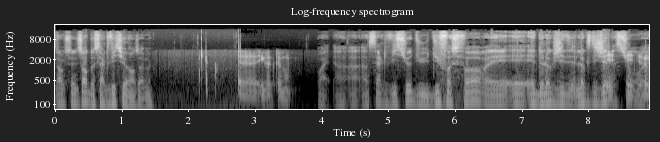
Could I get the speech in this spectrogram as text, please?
Donc c'est une sorte de cercle vicieux en somme. Euh, exactement. Ouais, un, un- cercle vicieux du, du phosphore et, et, et de l'oxy- l'oxygénation euh,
